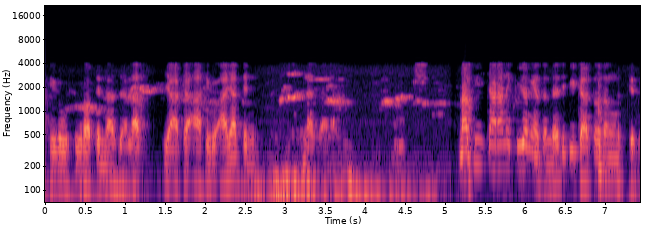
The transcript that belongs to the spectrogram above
akhiru suratin nazalat, ya ada akhiru ayatin nazalat. Nabi caranya guyon ya, dari pidato tentang masjid.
